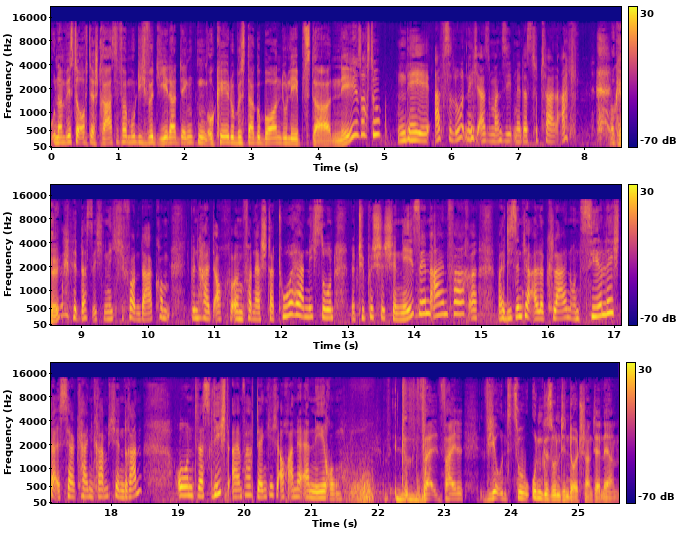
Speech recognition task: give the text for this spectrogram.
und dann wirst du auf der Straße, vermutlich wird jeder denken, okay, du bist da geboren, du lebst da. Nee, sagst du? Nee, absolut nicht. Also man sieht mir das total an. Okay. Dass ich nicht von da komme. Ich bin halt auch ähm, von der Statur her nicht so eine typische Chinesin einfach, äh, weil die sind ja alle klein und zierlich, da ist ja kein Grammchen dran. Und das liegt einfach, denke ich, auch an der Ernährung. Weil, weil wir uns zu ungesund in Deutschland ernähren.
